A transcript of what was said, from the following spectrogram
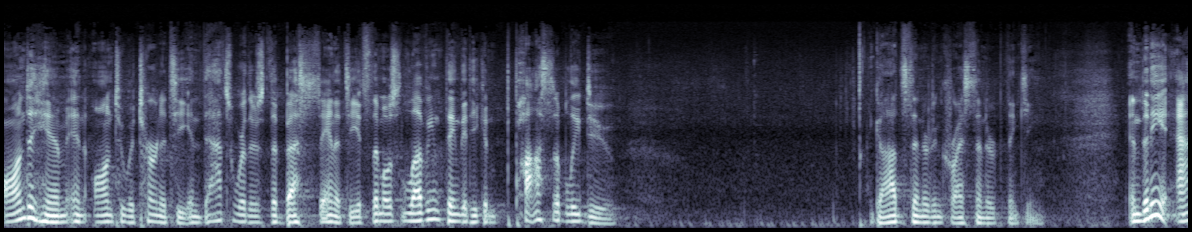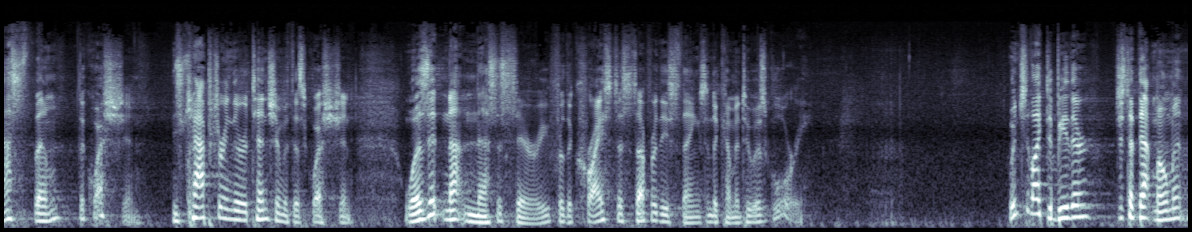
onto him and onto eternity. And that's where there's the best sanity. It's the most loving thing that he can possibly do. God centered and Christ centered thinking. And then he asks them the question. He's capturing their attention with this question Was it not necessary for the Christ to suffer these things and to come into his glory? Wouldn't you like to be there just at that moment?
